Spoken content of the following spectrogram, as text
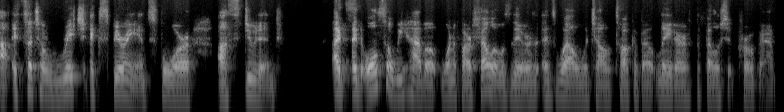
uh, it's such a rich experience for a student. I, and also we have a, one of our fellows there as well, which I'll talk about later, the fellowship program.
